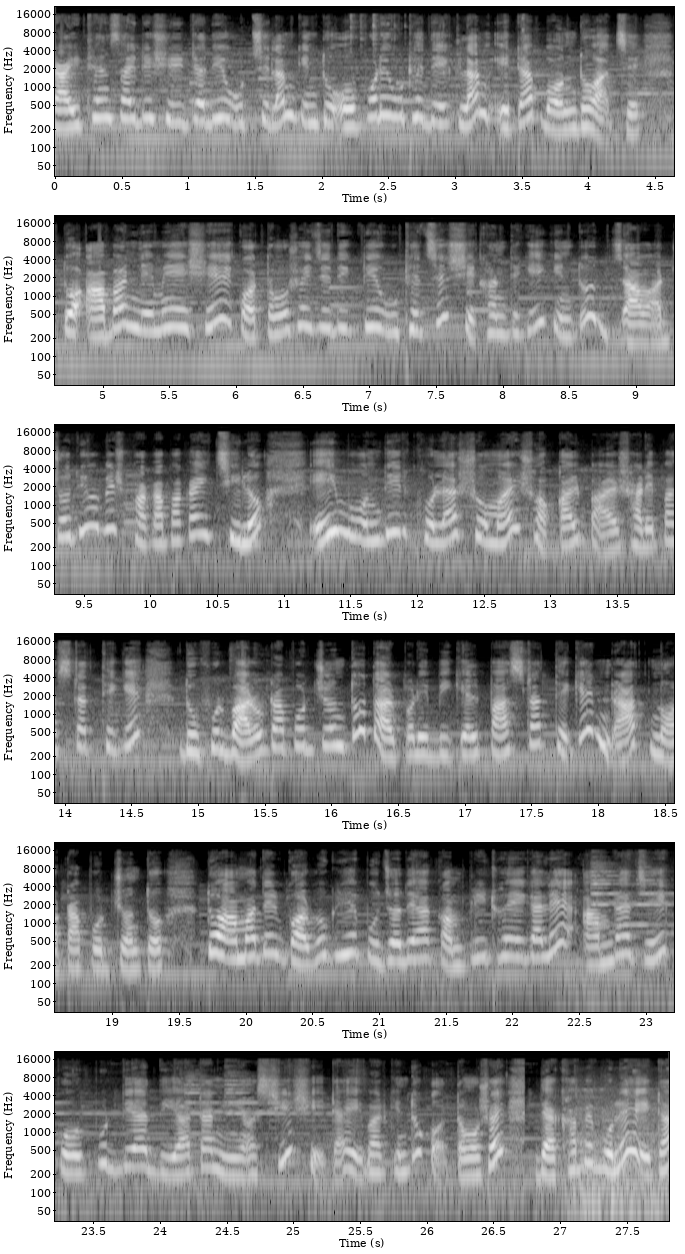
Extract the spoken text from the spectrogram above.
রাইট হ্যান্ড সাইডে সিঁড়িটা দিয়ে উঠছিলাম, কিন্তু ওপরে উঠে দেখলাম এটা বন্ধ আছে। তো আবার নেমে এসে কর্তামশাই যে দিক দিয়ে উঠেছে, সেখান থেকেই কিন্তু যাওয়ার। যদিও বেশ ফাঁকা ফাঁকাই ছিল, এই মন্দির খোলার সময় সকাল সাড়ে পাঁচটার থেকে দুপুর বারোটা পর্যন্ত, তারপরে বিকেল পাঁচটার থেকে রাত নটা পর্যন্ত। তো আমাদের গর্ভগৃহে পুজো দেওয়া কমপ্লিট হয়ে গেলে আমরা যে কর্পূর দেওয়া দিয়াটা নিয়ে আসছি, সেটা এবার কিন্তু কর্তামশাই দেখাবে বলে এটা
